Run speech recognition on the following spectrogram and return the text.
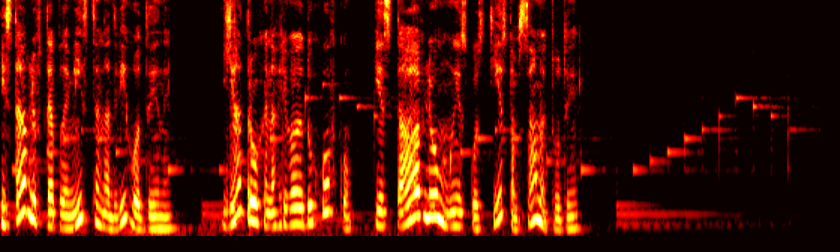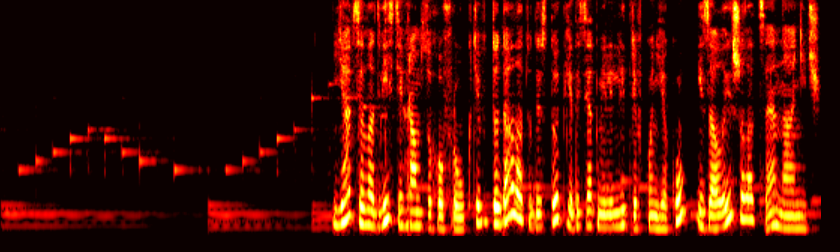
і ставлю в тепле місце на 2 години. Я трохи нагріваю духовку і ставлю миску з тістом саме туди. Я взяла 200 г сухофруктів, додала туди 150 мл коньяку і залишила це на ніч.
